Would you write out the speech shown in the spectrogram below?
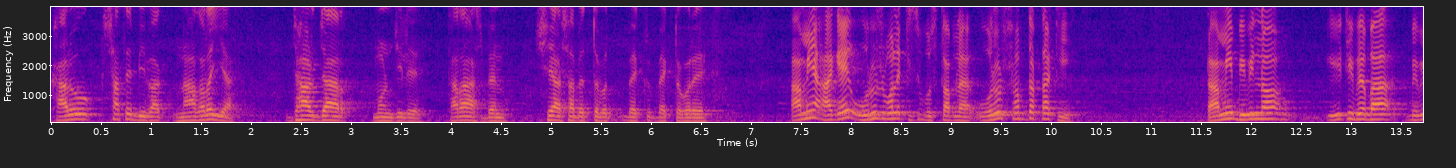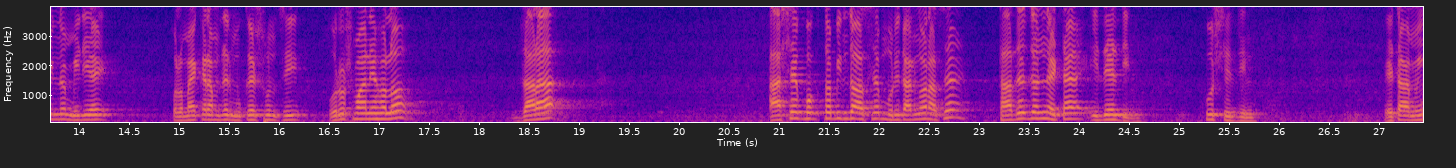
কারও সাথে বিভাগ না দাঁড়াইয়া যার যার মঞ্জিলে তারা আসবেন, সে আশা ব্যক্ত ব্যক্ত- করে। আমি আগে উরুষ বলে কিছু বুঝতাম না। উরুষ শব্দটা কি? তা আমি বিভিন্ন ইউটিউবে বা বিভিন্ন মিডিয়ায় আমাদের মুখে শুনছি। উরুষ মানে হলো যারা আশেক বক্তবৃন্দ আছে, মুরিদানগণ আছে, তাদের জন্য এটা ঈদের দিন খুশির দিন। এটা আমি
